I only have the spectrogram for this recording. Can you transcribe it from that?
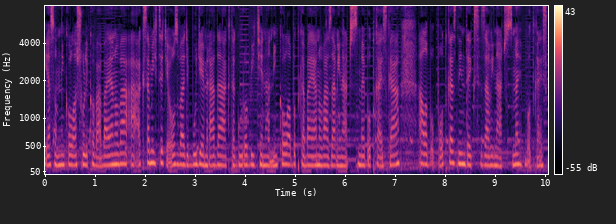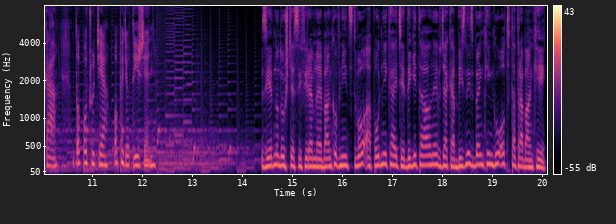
Ja som Nikola Šuliková Bajanová a ak sa mi chcete ozvať, budem rada, ak tak urobíte na nikola.bajanová zavináč sme.sk alebo podcastindex zavináč sme.sk. Do počutia opäť o týždeň. Zjednodušte si firemné bankovníctvo a podnikajte digitálne vďaka business bankingu od Tatra banky.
